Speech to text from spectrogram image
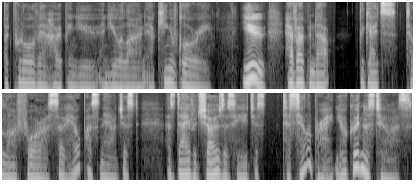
but put all of our hope in you and you alone, our King of glory. You have opened up the gates to life for us. So help us now, just as David shows us here, just to celebrate your goodness to us,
